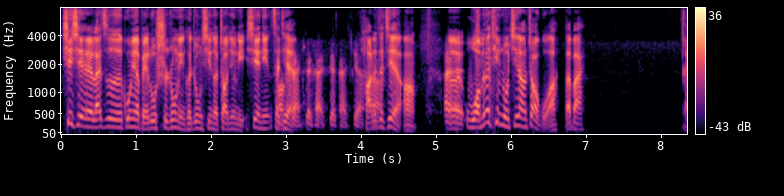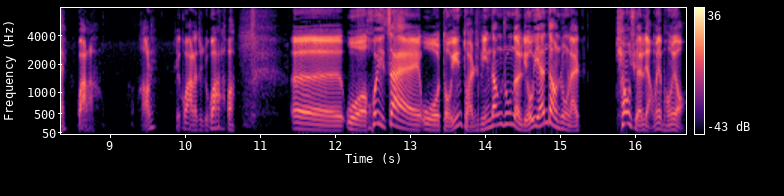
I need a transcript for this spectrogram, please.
谢谢来自工业北路市中领克中心的赵经理，谢谢您，再见。好感谢感谢感谢。好嘞，啊再见啊。呃我们的听众尽量照顾啊，拜拜。哎，挂了，好嘞，这挂了这就挂了吧。呃，我会在我抖音短视频当中的留言当中来挑选两位朋友，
